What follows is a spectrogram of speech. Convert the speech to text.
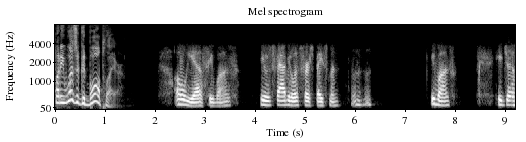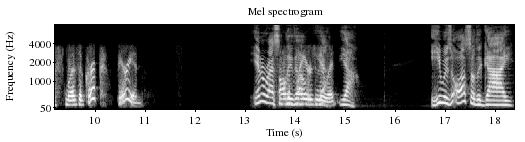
but he was a good ball player. Oh yes, he was. He was fabulous first baseman. hmm He was. He just was a crook. Period. Interestingly, All the though, players yeah, knew it. Yeah. He was also the guy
